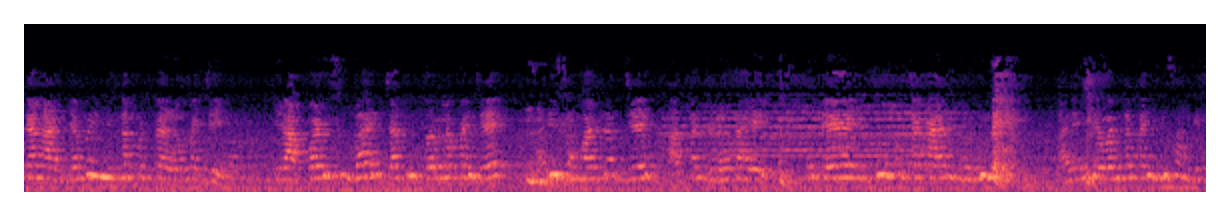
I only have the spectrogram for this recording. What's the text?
त्या लाडक्या बहिणींना पण कळलं पाहिजे की आपण सुद्धा ह्याच्यात उतरलं पाहिजे आणि समाजात जे आता घडत आहे ते इथून पुढच्या काळात घडू नये. आणि शेवंत काही सांगितलं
